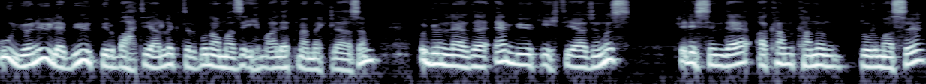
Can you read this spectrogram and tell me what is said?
Bu yönüyle büyük bir bahtiyarlıktır. Bu namazı ihmal etmemek lazım. Bugünlerde en büyük ihtiyacımız Filistin'de akan kanın durması,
